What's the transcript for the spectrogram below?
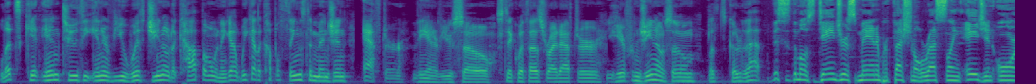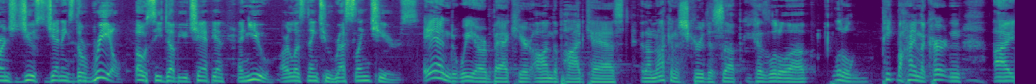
let's get into the interview with Gino DiCapo, and we got we got a couple things to mention after the interview. So stick with us right after you hear from Gino. So let's go to that. This is the most dangerous man in professional wrestling, Agent Orange Juice Jennings, the real OCW champion, and you are listening to Wrestling Cheers. And we are back here on the podcast, and I'm not going to screw this up because little uh little peek behind the curtain, I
